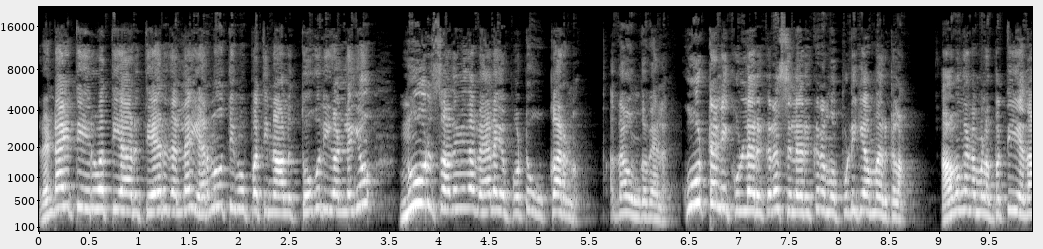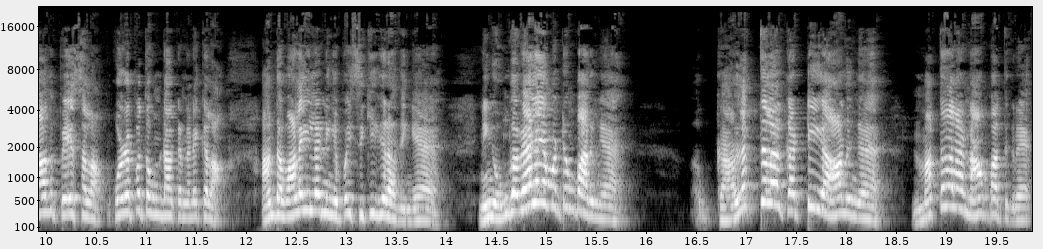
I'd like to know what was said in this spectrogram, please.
ரெண்டாயிரத்தி இருபத்தி ஆறு தேர்தலில் இருநூத்தி முப்பத்தி நாலு தொகுதிகள்லையும் நூறு சதவீத வேலையை போட்டு உட்காரணும். அதான் உங்க வேலை. கூட்டணிக்குள்ள இருக்கிற சிலருக்கு நம்ம பிடிக்காம இருக்கலாம். அவங்க நம்மளை பத்தி ஏதாவது பேசலாம் குழப்பத்தை உண்டாக்க நினைக்கலாம். அந்த வலையில நீங்க போய் சிக்கிக்கிறாதீங்க. நீங்க உங்க வேலையை மட்டும் பாருங்க. களத்துல கட்டி ஆளுங்க. மத்ததெல்லாம் நான் பாத்துக்கிறேன்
